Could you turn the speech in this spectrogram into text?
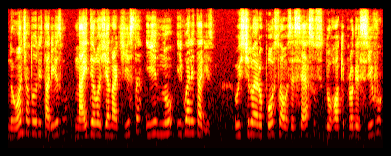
no anti-autoritarismo, na ideologia anarquista e no igualitarismo. O estilo era oposto aos excessos do rock progressivo,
